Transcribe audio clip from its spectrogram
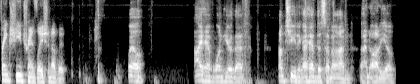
Frank Sheed translation of it. Well, I have one here that I'm cheating. I have this on on, on audio.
